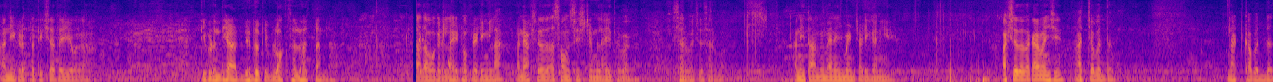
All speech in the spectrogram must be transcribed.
आणि इकडे प्रतीक्षा आहे बघा. तिकडून ती आत देत होती. ब्लॉक चालू असताना. दादा वगैरे लाइट ऑपरेटिंगला आणि अक्षरशः साऊंड सिस्टीमला इथे बघा सर्वचे सर्व. आणि इथं आम्ही मॅनेजमेंटच्या ठिकाणी आहे. अक्षरदादा काय म्हणशील? आजच्याबद्दल? नाटकाबद्दल?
